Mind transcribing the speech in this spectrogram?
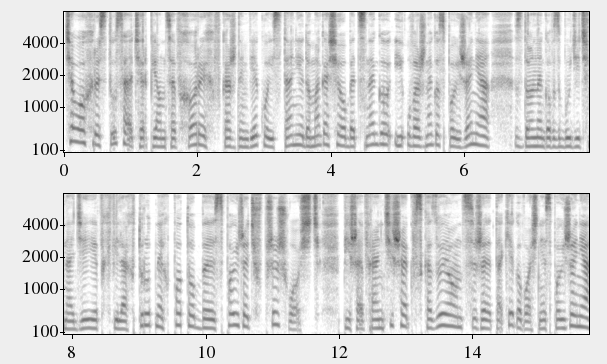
Ciało Chrystusa, cierpiące w chorych w każdym wieku i stanie, domaga się obecnego i uważnego spojrzenia, zdolnego wzbudzić nadzieję w chwilach trudnych, po to, by spojrzeć w przyszłość, pisze Franciszek, wskazując, że takiego właśnie spojrzenia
